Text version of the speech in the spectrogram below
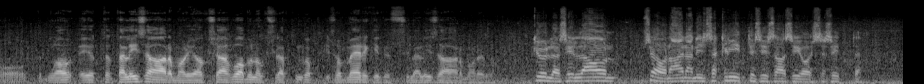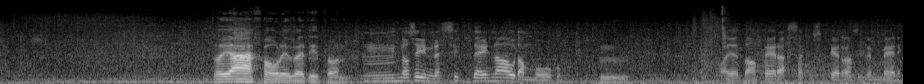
Oo, Mulla on- ei ole tätä lisäarmoria. Onko sä huomannut, onko sillä kuinka iso merkitys sillä lisäarmorilla? Kyllä sillä on, se on aina niissä kriittisissä asioissa sitten. Toi asshole veti ton. mm, no sinne sitten ei nauta muu, kun Hmm. ajetaan perässä, kun se kerran sinne meni.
